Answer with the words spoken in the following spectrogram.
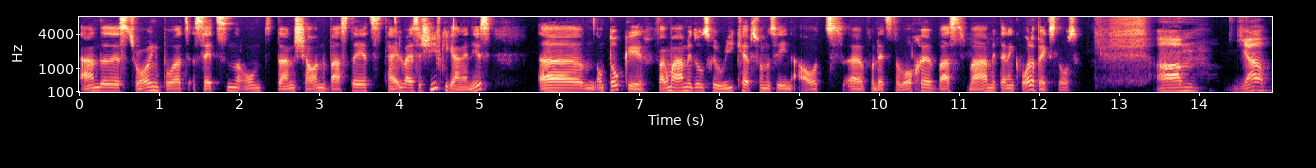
an das Drawing Board setzen und dann schauen, was da jetzt teilweise schiefgegangen ist. Ähm, und Doki, fangen wir an mit unseren Recaps von unseren Out äh, von letzter Woche. Was war mit deinen Quarterbacks los? Ähm, ja,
